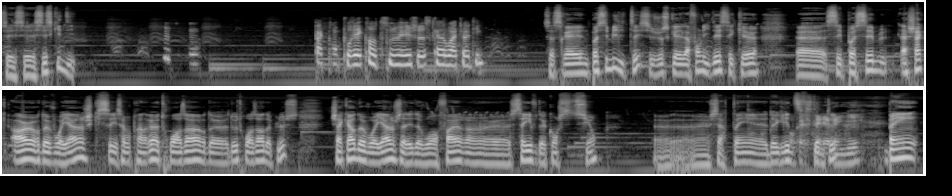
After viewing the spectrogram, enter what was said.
C'est, ce qu'il dit. Fait qu'on pourrait continuer jusqu'à Waterdeep. Ce serait une possibilité, c'est juste que la fond l'idée c'est que euh, c'est possible à chaque heure de voyage, qui ça vous prendrait un 3 heures de 2-3 heures de plus. Chaque heure de voyage, vous allez devoir faire un save de constitution. Euh, un certain euh, degré de Pour rester difficulté. Ben,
